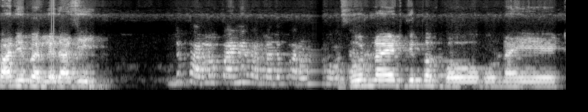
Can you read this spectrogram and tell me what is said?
पाणी भरले दाजी. दुपारला पाणी भरलं दुपारून पाऊस गुड नाईट दीपक भाऊ गुड नाईट.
